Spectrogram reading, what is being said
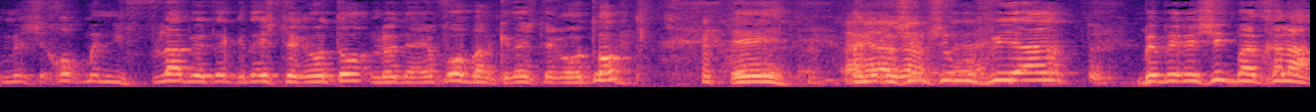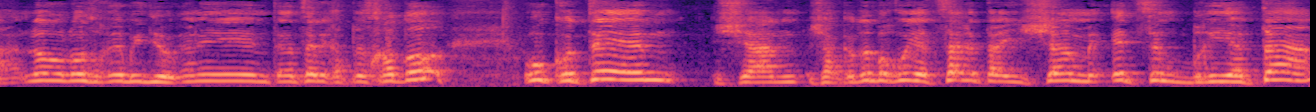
משך חוכמה נפלא ביותר, כדאי שתראה אותו, לא יודע איפה, אבל כדאי שתראה אותו. אה, אני חושב שהוא מופיע בבראשית בהתחלה, לא, לא זוכר בדיוק, אני רוצה לחפש לך אותו. הוא כותב שהקדוש ברוך הוא יצר את האישה מעצם בריאתה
